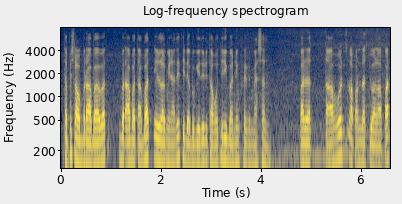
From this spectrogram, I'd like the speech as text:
tapi selama berabad berabad-abad Illuminati tidak begitu ditakuti dibanding Freemason. Pada tahun 1828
